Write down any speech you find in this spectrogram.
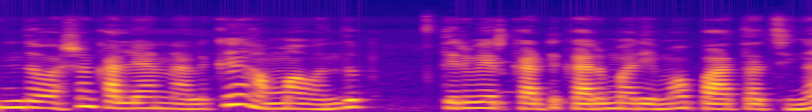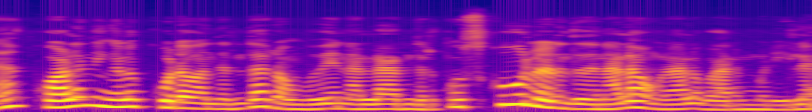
இந்த வருஷம் கல்யாண நாளுக்கு அம்மா வந்து திருவேற்காட்டு கருமாரியம்மா பார்த்தாச்சுங்க. குழந்தைங்களும் கூட வந்திருந்தா ரொம்பவே நல்லா இருந்திருக்கும். ஸ்கூல் இருந்ததுனால அவங்களால வர முடியல.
